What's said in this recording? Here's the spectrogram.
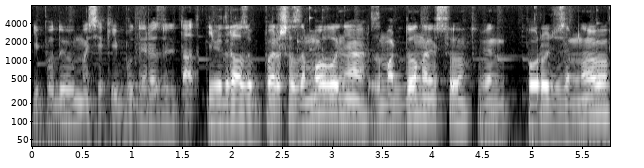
І подивимось, який буде результат. І відразу перше замовлення з Макдональдсу. Він поруч зі мною.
